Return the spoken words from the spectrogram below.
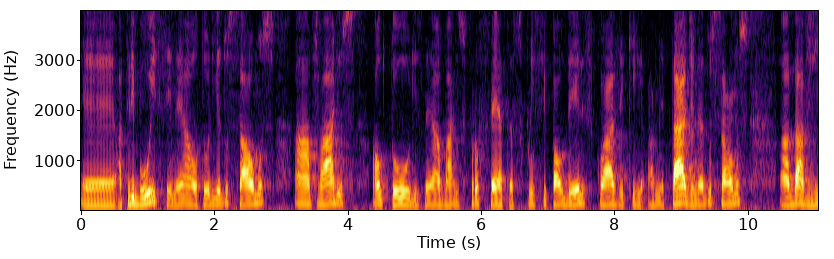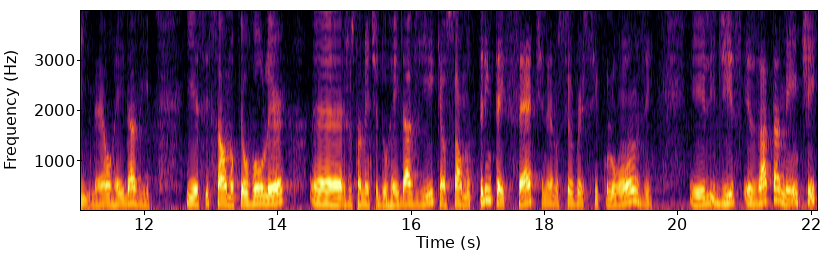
é, atribui-se né, a autoria dos salmos a vários autores, né, há vários profetas, o principal deles, quase que a metade né, dos salmos, a Davi, né, o rei Davi. E esse salmo que eu vou ler é justamente do rei Davi, que é o salmo 37, né, no seu versículo 11, ele diz exatamente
